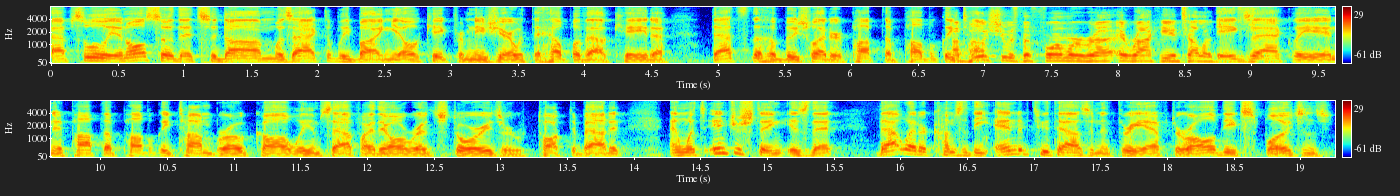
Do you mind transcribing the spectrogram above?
Absolutely, and also that Saddam was actively buying yellow cake from Niger with the help of al-Qaeda. That's the Habbush letter. It popped up publicly. Habbush was the former uh, Iraqi intelligence. Exactly, and it popped up publicly. Tom Brokaw, William Safire, they all read stories or talked about it. And what's interesting is that that letter comes at the end of 2003 after all of the explosions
